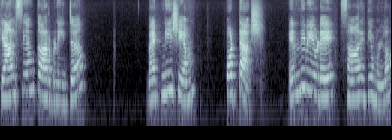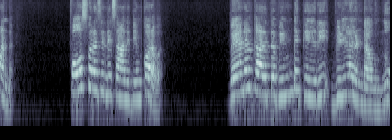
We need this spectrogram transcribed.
calcium carbonate magnesium potash എന്നിവയുടെ സാന്നിധ്യമുള്ള മണ്ണ്. ഫോസ്ഫറസിന്റെ സാന്നിധ്യം കുറവ്. വേനൽക്കാലത്ത് വിണ്ട് കീറി വിള്ളലുണ്ടാകുന്നു.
